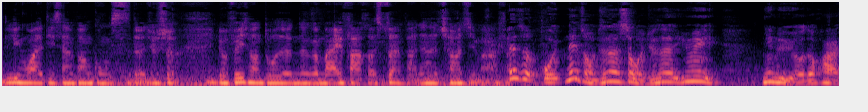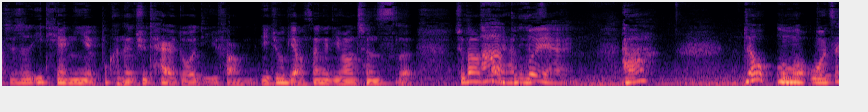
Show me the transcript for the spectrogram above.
另外第三方公司的，就是有非常多的那个买法和算法，真的超级麻烦。但是我那种真的是，我觉得，因为你旅游的话，其实一天你也不可能去太多地方，也就两三个地方撑死了。所以当时算啊一下，那个不会哎，啊，然后我们我我这，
